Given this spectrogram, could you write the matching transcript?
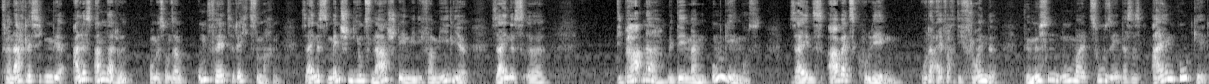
vernachlässigen wir alles andere, um es unserem Umfeld recht zu machen. Seien es Menschen, die uns nahestehen, wie die Familie, seien es äh, die Partner, mit denen man umgehen muss, seien es Arbeitskollegen oder einfach die Freunde. Wir müssen nun mal zusehen, dass es allen gut geht.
